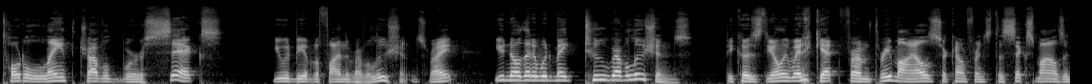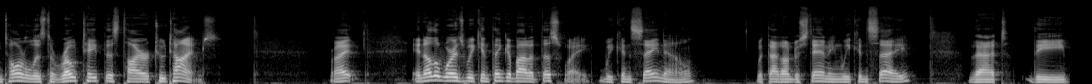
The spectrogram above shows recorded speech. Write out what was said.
total length traveled were six, you would be able to find the revolutions, right? You know that it would make two revolutions because the only way to get from three miles circumference to six miles in total is to rotate this tire two times, right? In other words, we can think about it this way. We can say now with that understanding, we can say that the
